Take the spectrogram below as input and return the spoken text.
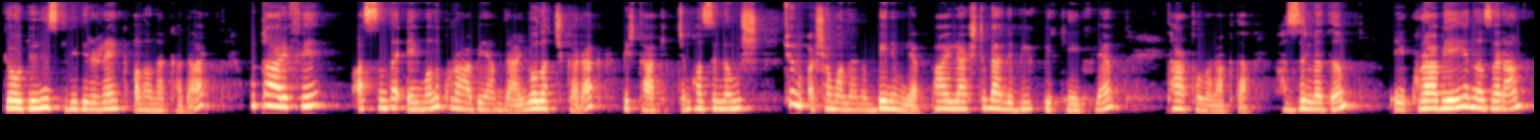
Gördüğünüz gibi bir renk alana kadar. Bu tarifi aslında elmalı kurabiyemden yola çıkarak bir takipçim hazırlamış. Tüm aşamalarını benimle paylaştı. Ben de büyük bir keyifle tart olarak da hazırladım. E, kurabiyeye nazaran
